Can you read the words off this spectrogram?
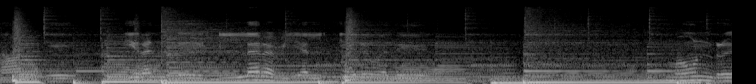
நான்கு இரண்டு இல்லறவியல் இருபது. மூன்று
